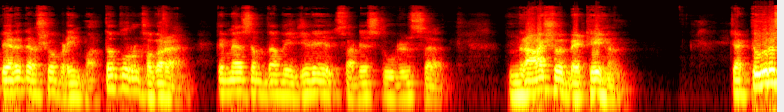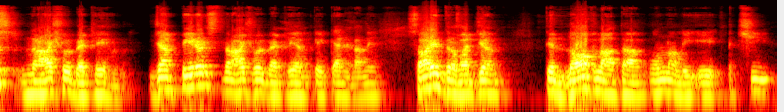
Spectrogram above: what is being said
ਪਿਆਰੇ ਦਰਸ਼ਕੋ, ਬੜੀ ਮਹੱਤਵਪੂਰਨ ਖਬਰ ਹੈ। ਤੇ ਮੈਂ ਸਮਝਦਾ ਵੀ ਜਿਹੜੇ ਸਾਡੇ ਸਟੂਡੈਂਟਸ ਨਿਰਾਸ਼ ਹੋਏ ਬੈਠੇ ਹਨ ਜਾਂ ਟੂਰਿਸਟ ਨਿਰਾਸ਼ ਹੋਏ ਬੈਠੇ ਹਨ ਜਾਂ ਪੇਰੈਂਟਸ ਨਿਰਾਸ਼ ਹੋਏ ਬੈਠੇ ਹਨ ਕਿ ਕੈਨੇਡਾ ਨੇ ਸਾਰੇ ਦਰਵਾਜ਼ਿਆਂ ਤੇ ਲੋਕ ਲਾਤਾ ਉਹਨਾਂ ਲਈ ਇਹ ਅੱਛੀ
